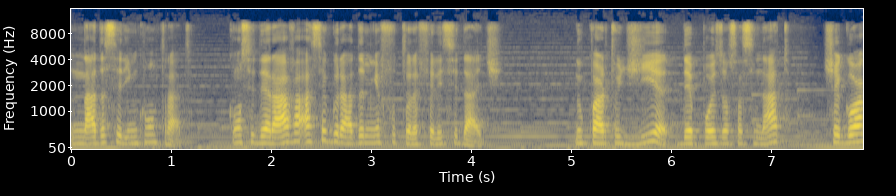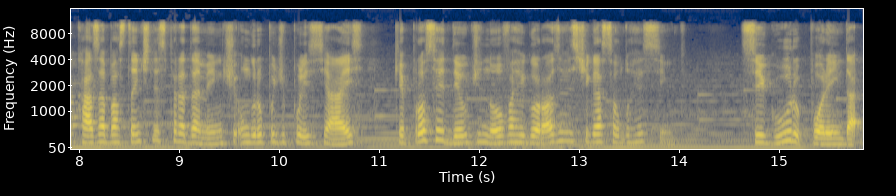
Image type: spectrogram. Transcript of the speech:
nada seria encontrado. Considerava assegurada minha futura felicidade. No quarto dia, depois do assassinato, chegou à casa bastante inesperadamente um grupo de policiais que procedeu de novo à rigorosa investigação do recinto. Seguro, porém, da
